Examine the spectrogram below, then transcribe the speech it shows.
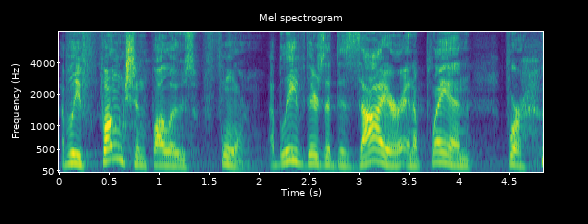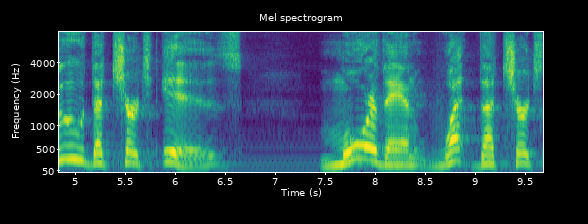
I believe function follows form. I believe there's a desire and a plan for who the church is more than what the church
